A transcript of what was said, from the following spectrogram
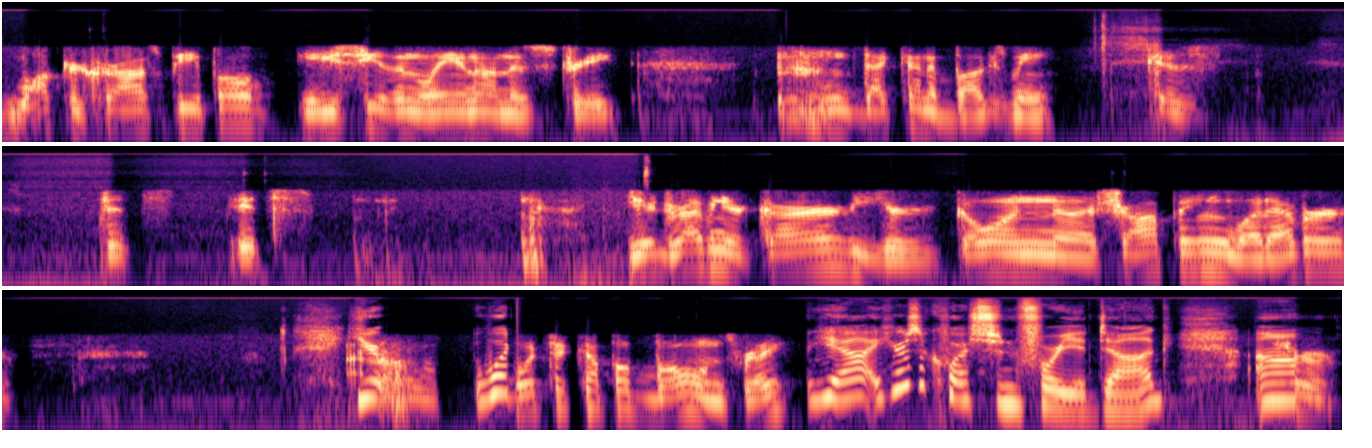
walk across people, you see them laying on the street. that kind of bugs me because it's it's you're driving your car, you're going uh, shopping, whatever. You're, what? What's a couple bones, right? Yeah, here's a question for you, Doug. Um, Sure.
